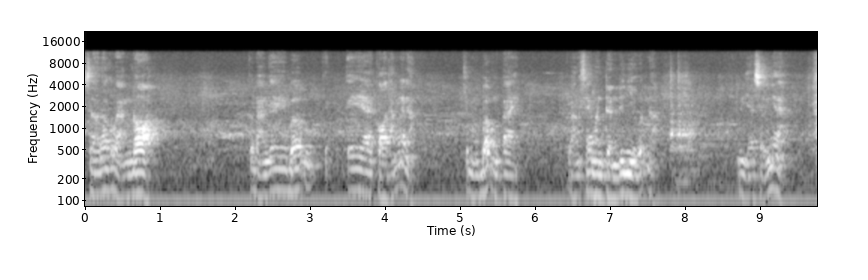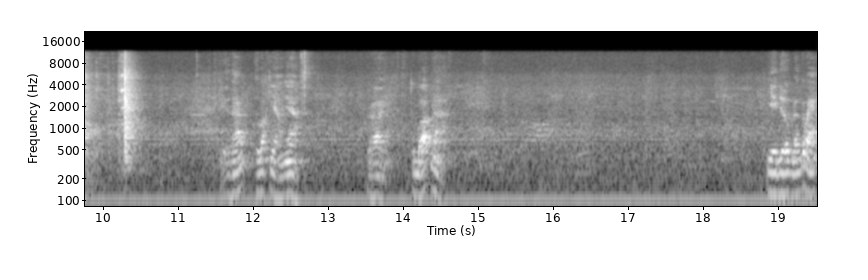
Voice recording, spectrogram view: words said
sau đó các bạn đo. Các bạn cái bóp cái, cái cò thắng này nè cho bạn bóp bằng tay bạn xem hành trình đi nhiều ít nè tôi giả sử nha. Để thắng tôi bắt vào nha. Rồi, tôi bóp nè. Về được nè các bạn.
